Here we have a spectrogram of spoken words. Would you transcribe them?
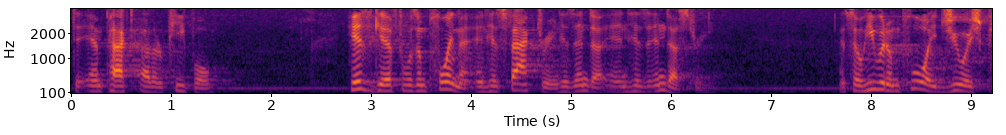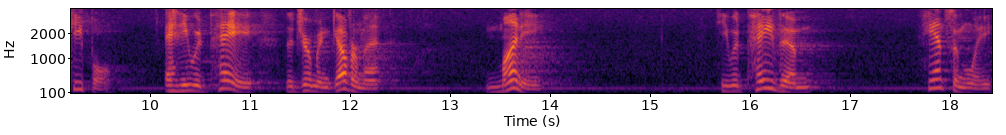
to impact other people, his gift was employment in his factory, in his, in his industry. And so, he would employ Jewish people, and he would pay the German government money. He would pay them handsomely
